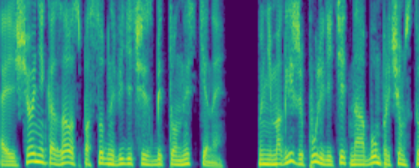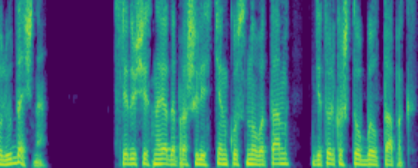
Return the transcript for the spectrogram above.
А еще они, казалось, способны видеть через бетонные стены. Но не могли же пули лететь на обум, причем столь удачно. Следующие снаряды прошили стенку снова там, где только что был тапок.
